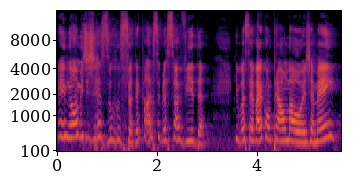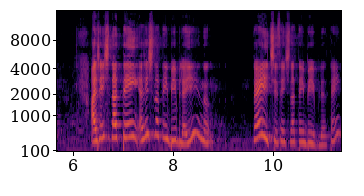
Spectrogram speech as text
em nome de Jesus, eu declaro sobre a sua vida que você vai comprar uma hoje, amém? A gente ainda tem, a gente ainda tem Bíblia aí? Veite se a gente ainda tem Bíblia, tem?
